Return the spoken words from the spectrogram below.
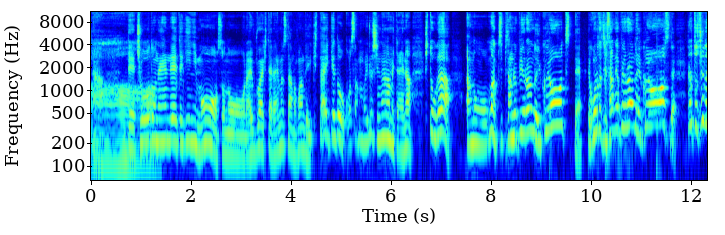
な。でちょうど年齢的にもそのライブは行きたいライムスターのファンで行きたいけどお子さんもいるしなみたいな人があのまあサンリオピューロランド行くよっつって。でこの人たちにサンリオピューロランド行くよっつって。じゃあ途中で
